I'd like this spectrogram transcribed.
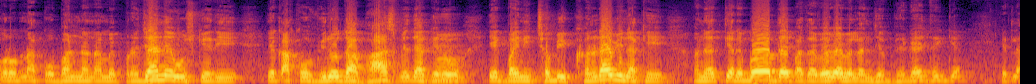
કરોડના કૌભાંડના નામે પ્રજાને ઉશ્કેરી એક આખો વિરોધાભાસ પેદા કર્યો એક ભાઈની છબી ખરડાવી નાખી અને અત્યારે બધા પાછા વેવાવેલાને જે ભેગા થઈ ગયા. એટલે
